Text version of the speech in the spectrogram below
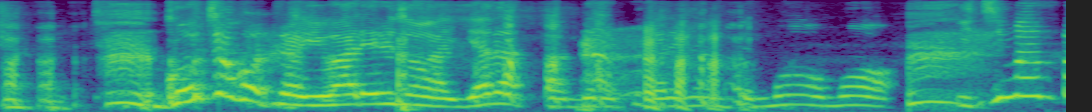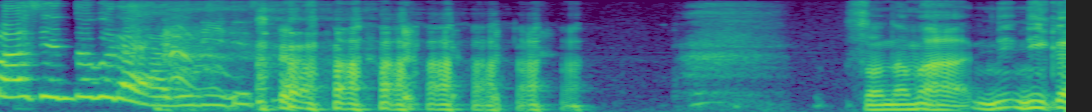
た。ごちょごちょ言われるのは嫌だったんで、あれなんてもうもう、1万パーセントぐらい agree ですよ。そんなまあ、に似通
